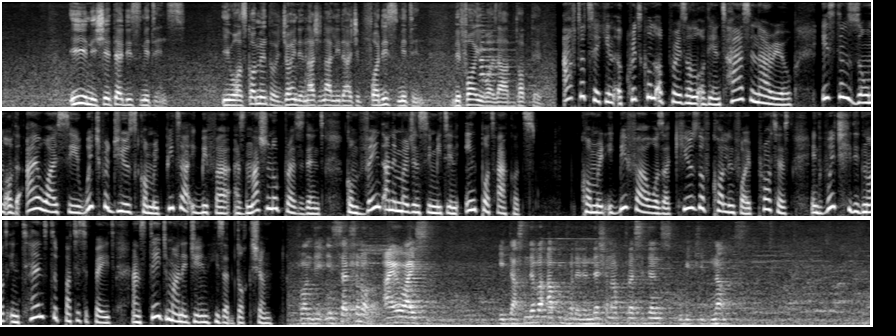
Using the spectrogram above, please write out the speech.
He initiated these meetings. He was coming to join the national leadership for this meeting before he was abducted. After taking a critical appraisal of the entire scenario, Eastern Zone of the IYC, which produced Comrade Peter Igbifa as national president, convened an emergency meeting in Port Harcourt. Comrade Igbifa was accused of calling for a protest in which he did not intend to participate and stage managing his abduction. From the inception of IOIC, it has never happened for the national president to be kidnapped.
